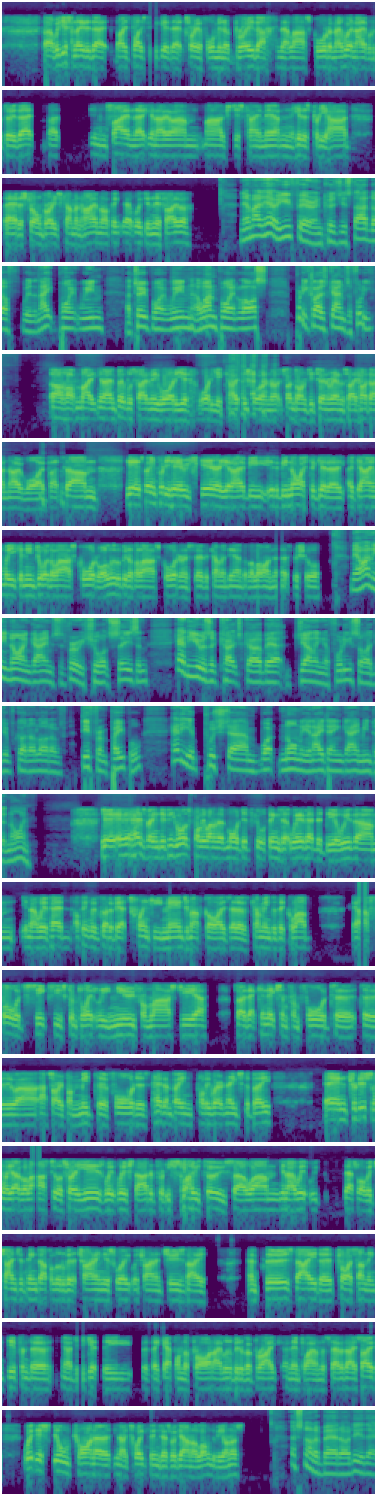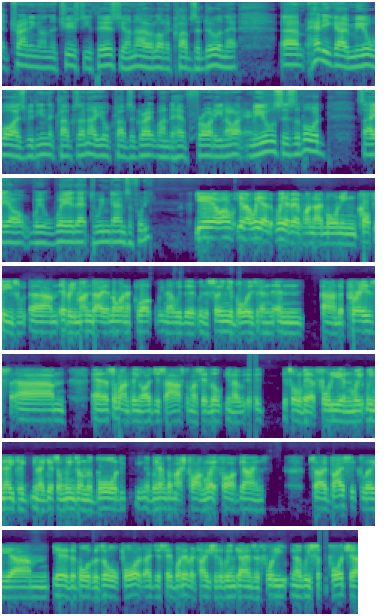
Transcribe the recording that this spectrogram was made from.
uh, we just needed that those blokes to get that three or four minute breather in that last quarter, and they weren't able to do that. But in saying that, you know, um, Margs just came out and hit us pretty hard. They had a strong breeze coming home, and I think that worked in their favour. Now, mate, how are you faring? Because you started off with an eight point win, a two point win, a one point loss. Pretty close games of footy. Oh, mate, you know, and people say to me, "Why do you, why do you coach for?" And sometimes you turn around and say, "I don't know why." But um, yeah, it's been pretty hairy, scary. You know, it'd be it'd be nice to get a, a game where you can enjoy the last quarter or a little bit of the last quarter instead of coming down to the line. That's for sure. Now, only nine games is a very short season. How do you, as a coach, go about gelling a footy side? You've got a lot of different people. How do you push um, what normally an 18 game into nine? Yeah, it has been difficult. It's probably one of the more difficult things that we've had to deal with. Um, you know, we've had, I think we've got about 20 Manjimup guys that have come into the club. Our forward six is completely new from last year. So that connection from forward to, to uh, uh, sorry, from mid to forward is, hasn't been probably where it needs to be. And traditionally, over the last two or three years, we, we've started pretty slow too. So, um, you know, we, we, that's why we're changing things up a little bit at training this week. We're training Tuesday and Thursday to try something different to you know to get the the, the gap on the Friday, a little bit of a break, and then play on the Saturday. So we're just still trying to you know tweak things as we're going along. To be honest. That's not a bad idea, that training on the Tuesday or Thursday. I know a lot of clubs are doing that. Um, how do you go meal wise within the club? Because I know your club's a great one to have Friday night meals. Does the board say, oh, we'll wear that to win games of footy? Yeah, well, you know, we had we have our Monday morning coffees um, every Monday at nine o'clock. You know, with the with the senior boys and and uh, the prez. Um, and it's the one thing I just asked them. I said, look, you know, it, it's all about footy, and we, we need to you know get some wins on the board. You know, we haven't got much time left, five games. So basically, um, yeah, the board was all for it. They just said, whatever it takes you to win games of footy, you know, we support you.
